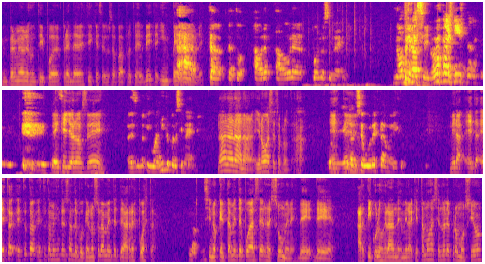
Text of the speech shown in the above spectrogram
Impermeable es un tipo de prenda de vestir que se usa para proteger, ¿viste? Impermeable. todo. Ahora, ahora ponlo sin M. No, pero así no, Es que yo no sé. Así no, igualito, pero sin M. No, no, no, no, yo no voy a hacer esa pregunta. Ajá. Cuando ya tan este, seguro está, marico. Mira, esta, esta, esto, esto también es interesante porque no solamente te da respuesta, Sino que él también te puede hacer resúmenes de, de artículos grandes. Mira, aquí estamos haciéndole promoción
